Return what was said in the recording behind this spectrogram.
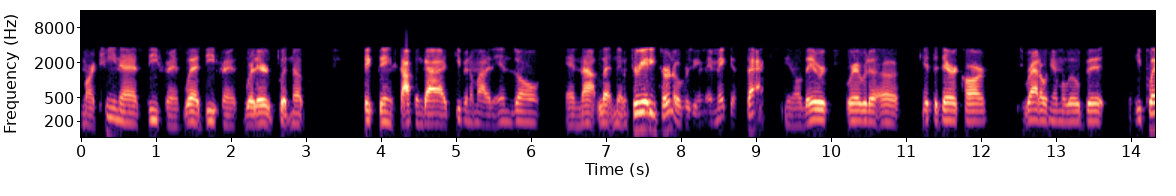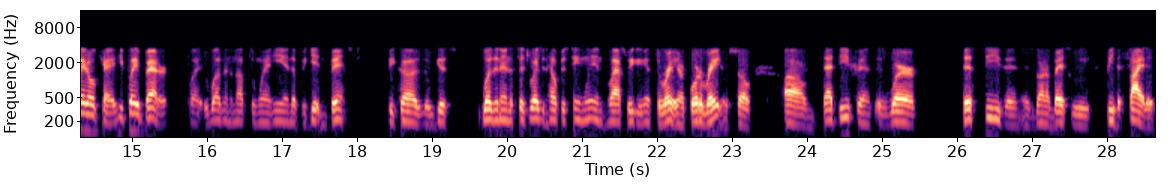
Martinez defense, led defense, where they're putting up big things, stopping guys, keeping them out of the end zone, and not letting them creating turnovers and, making sacks. You know, they were were able to uh, get the Derek Carr, rattle him a little bit. He played okay. He played better, but it wasn't enough to win. He ended up getting benched because it just wasn't in a situation to help his team win last week against the Raiders for the Raiders. So um, that defense is where this season is going to basically be decided.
